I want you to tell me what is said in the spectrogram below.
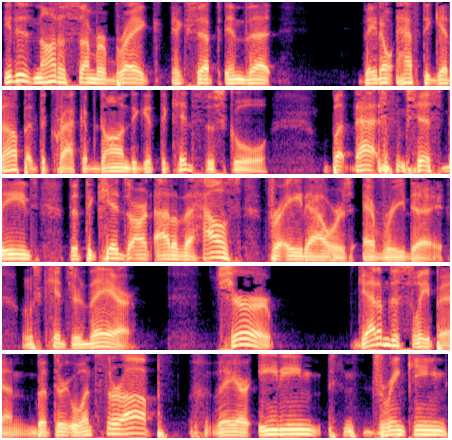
it is not a summer break except in that they don't have to get up at the crack of dawn to get the kids to school. But that just means that the kids aren't out of the house for eight hours every day. Those kids are there. Sure. Get them to sleep in, but they're, once they're up, they are eating, drinking,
